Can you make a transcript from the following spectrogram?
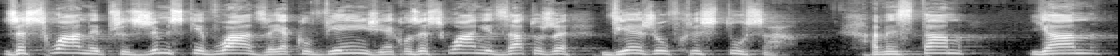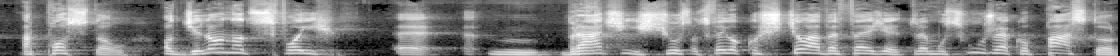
zesłany przez rzymskie władze jako więzień, jako zesłaniec za to, że wierzył w Chrystusa. A więc tam Jan, apostoł, oddzielony od swoich e, braci i sióstr, od swojego kościoła w Efezie, któremu służy jako pastor,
